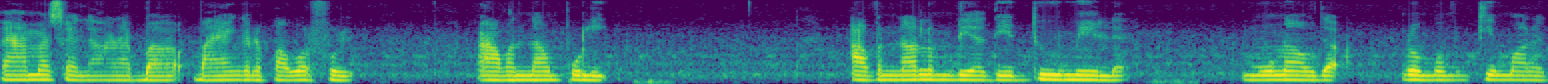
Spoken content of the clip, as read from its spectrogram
ஃபேமஸ் இல்லை. ஆனால் ப பயங்கர பவர்ஃபுல் அவன் தான் புலி. அவனால் முடியாது. எதுவுமே இல்லை. மூணாவதாக ரொம்ப முக்கியமானது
